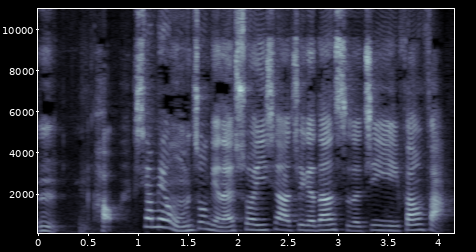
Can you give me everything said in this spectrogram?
嗯，好，下面我们重点来说一下这个单词的记忆方法。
